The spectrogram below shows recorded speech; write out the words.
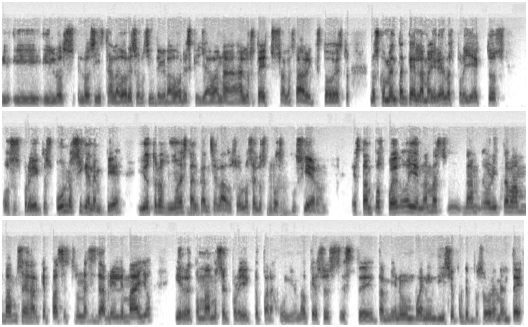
y, y, los, los, instaladores o los integradores que ya van a, a, los techos, a las fábricas, todo esto, nos comentan que la mayoría de los proyectos o sus proyectos, unos siguen en pie y otros no están cancelados, solo se los pospusieron están pospuestos, oye, nada más, ahorita vamos a dejar que pase estos meses de abril y mayo y retomamos el proyecto para junio, ¿no? Que eso es este, también un buen indicio porque pues obviamente,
